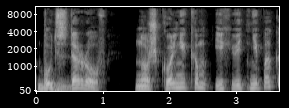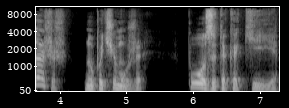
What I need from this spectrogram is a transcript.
будь здоров, но школьникам их ведь не покажешь. Ну почему же? Позы-то какие!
